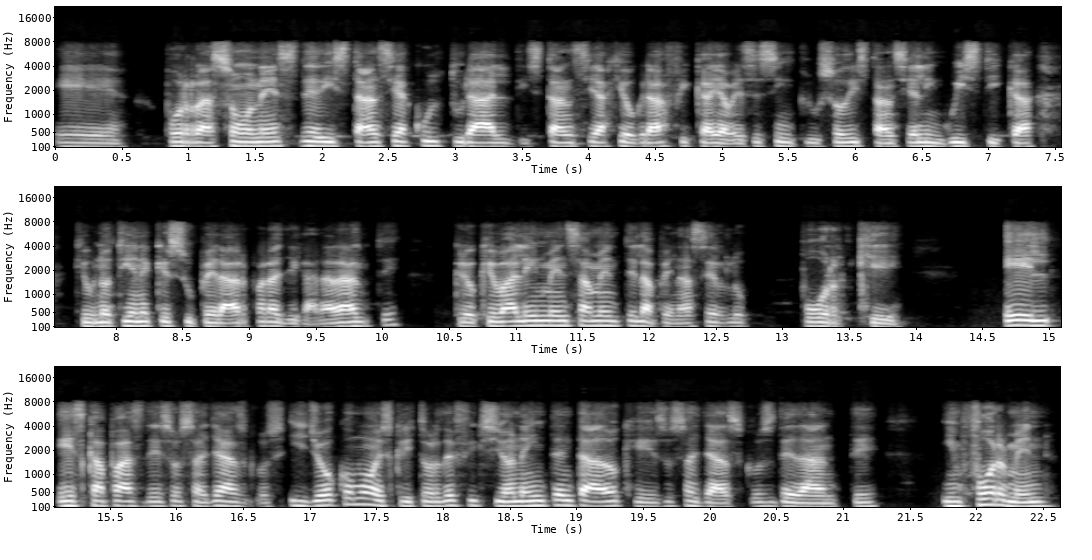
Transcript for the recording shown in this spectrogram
eh, por razones de distancia cultural, distancia geográfica y a veces incluso distancia lingüística que uno tiene que superar para llegar a Dante, creo que vale inmensamente la pena hacerlo porque él es capaz de esos hallazgos. Y yo como escritor de ficción he intentado que esos hallazgos de Dante informen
